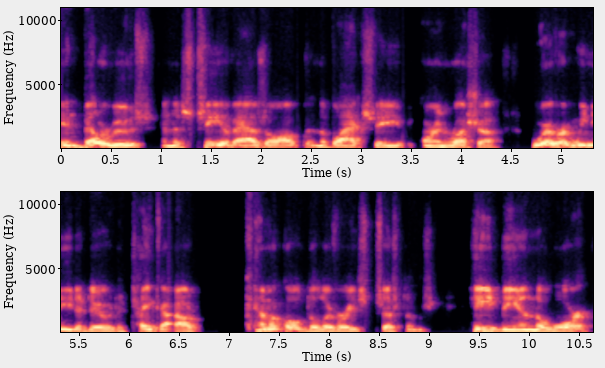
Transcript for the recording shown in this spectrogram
in Belarus, in the Sea of Azov, in the Black Sea, or in Russia, wherever we need to do to take out chemical delivery systems. He'd be in the war.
